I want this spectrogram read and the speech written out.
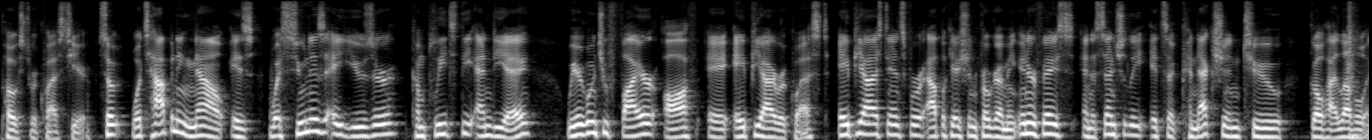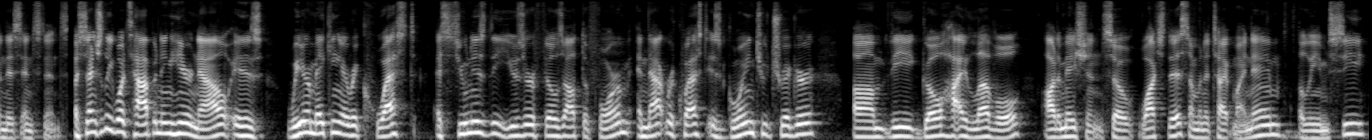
post request here. So what's happening now is as soon as a user completes the NDA, we are going to fire off a API request. API stands for Application Programming Interface, and essentially it's a connection to Go High Level in this instance. Essentially what's happening here now is we are making a request as soon as the user fills out the form, and that request is going to trigger um, the go high level automation. So watch this. I'm going to type my name, Alim C,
